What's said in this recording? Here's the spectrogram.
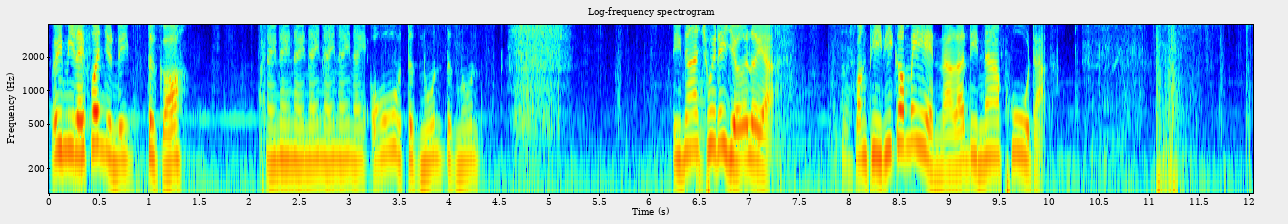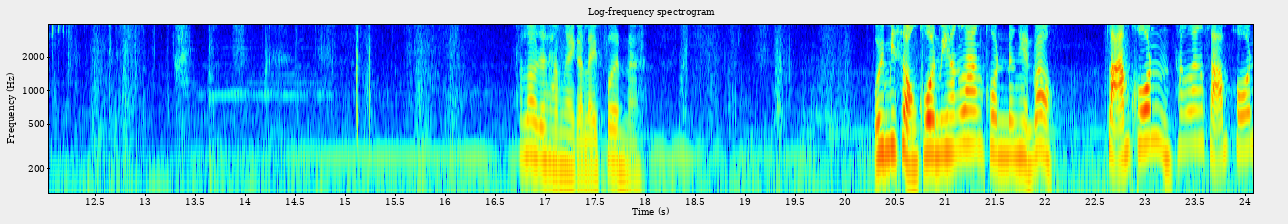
เอ้ยมีไรเฟิลอยู่ในตึกเหรอไหนไหนไหนไหนไหนไหนไหนโอ้ตึกนู้นตึกนู้นดีน่าช่วยได้เยอะเลยอะบางทีพี่ก็ไม่เห็นนะแล้วดีน่าพูดอะแล้วเราจะทำไงกับไรเฟิลนะโอ้ยมีสองคนมีข้างล่างคนหนึ่งเห็นเปล่า สามคนข้างล่างสามคน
